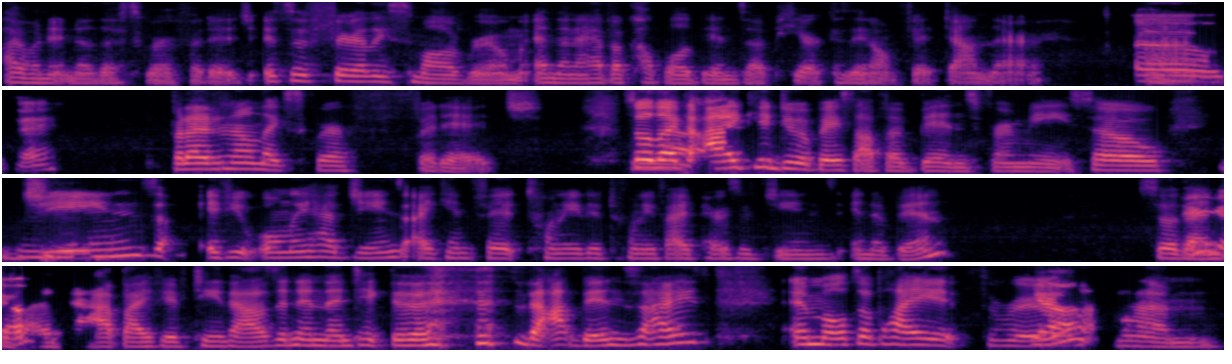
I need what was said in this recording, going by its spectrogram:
I wouldn't know the square footage. It's a fairly small room. And then I have a couple of bins up here because they don't fit down there. Um, Oh, okay. but I don't know like square footage. So like I can do it based off of bins for me. So Mhm. jeans, if you only had jeans, I can fit 20 to 25 pairs of jeans in a bin. So then divide that by 15,000 and then take the that bin size and multiply it through. Yeah. Um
